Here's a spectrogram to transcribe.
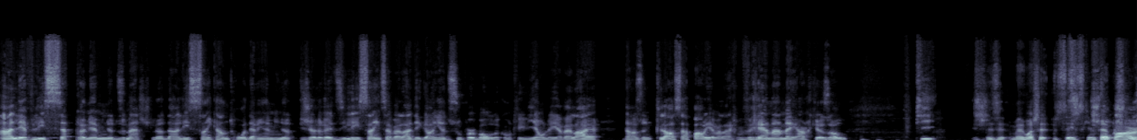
enlève les sept premières minutes du match, là, dans les 53 dernières minutes, puis je le redis, les Saints avaient l'air des gagnants du Super Bowl contre les Lions. Là. Ils avaient l'air dans une classe à part, ils avaient l'air vraiment meilleurs qu'eux autres. Puis. mais moi, c'est ce qui me fait peur.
